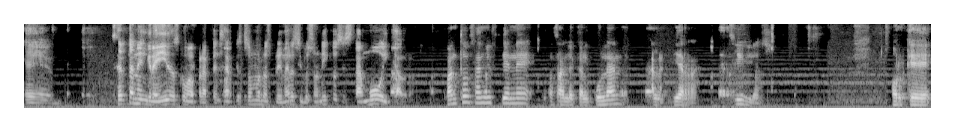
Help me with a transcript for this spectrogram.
eh, ser tan engreídos como para pensar que somos los primeros y los únicos, está muy cabrón. ¿Cuántos años tiene, o sea, le calculan a la Tierra? Siglos. Porque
